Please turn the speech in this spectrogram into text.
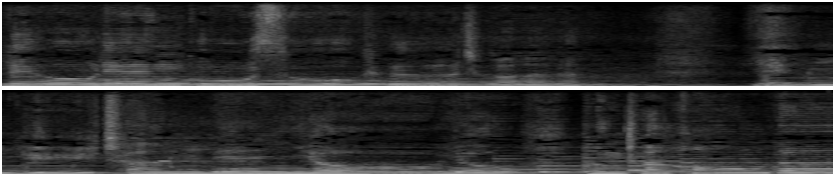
流连姑苏客船。烟雨缠绵悠悠，篷船红灯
